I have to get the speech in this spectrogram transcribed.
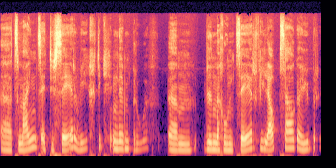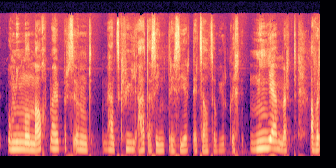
äh, das Mindset ist sehr wichtig in diesem Beruf, ähm, weil man kommt sehr viel Absagen über und manchmal macht man etwas und man hat das Gefühl, ah, das interessiert jetzt also wirklich niemand. Aber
